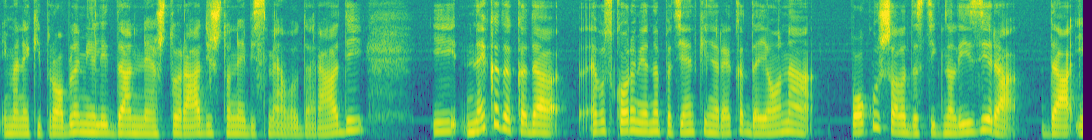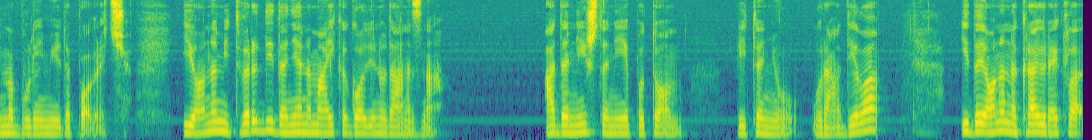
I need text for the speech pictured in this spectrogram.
ima neki problem ili da nešto radi što ne bi smelo da radi. I nekada kada, evo skoro mi jedna pacijentkinja rekla da je ona pokušala da signalizira da ima bulimiju i da povreća. I ona mi tvrdi da njena majka godinu dana zna, a da ništa nije po tom pitanju uradila i da je ona na kraju rekla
